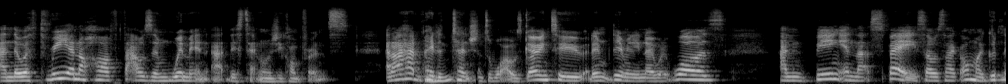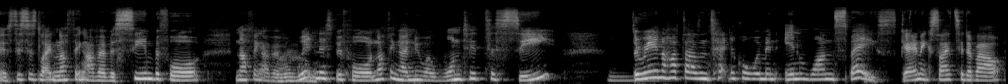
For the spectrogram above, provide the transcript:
and there were three and a half thousand women at this technology conference and I hadn't paid mm-hmm. attention to what I was going to. I didn't, didn't really know what it was. And being in that space, I was like, oh my goodness, this is like nothing I've ever seen before, nothing I've ever witnessed before, nothing I knew I wanted to see. Mm-hmm. Three and a half thousand technical women in one space, getting excited about,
